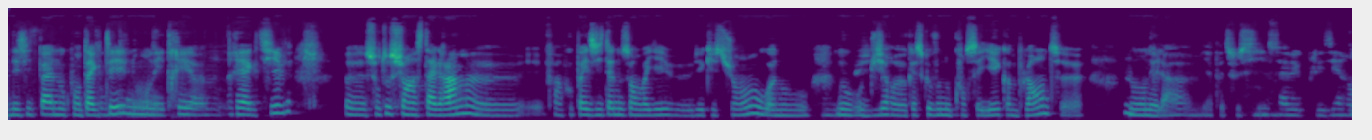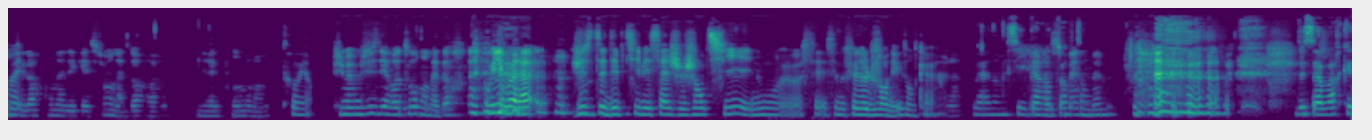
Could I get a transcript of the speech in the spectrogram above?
n'hésitent pas à nous contacter. Nous, on est très réactives. surtout sur Instagram, enfin, ne faut pas hésiter à nous envoyer des questions ou à nous, nous dire qu'est-ce que vous nous conseillez comme plante. Nous, mmh. on est là, il n'y a pas de souci. C'est avec plaisir. Hein, Dès lors qu'on a des questions, on adore y répondre. Hein. Trop bien. Puis même juste des retours, on adore. oui, voilà. Juste des petits messages gentils et nous, ça nous fait notre journée. Donc, bah c'est hyper important. Même. de savoir que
